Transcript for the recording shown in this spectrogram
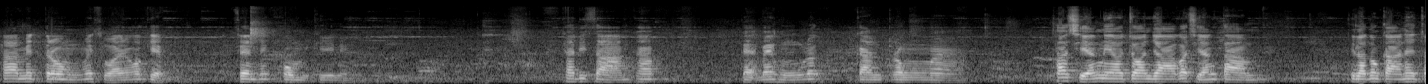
ถ้าไม่ตรงไม่สวยเราก็เก็บเส้นให้คมอีกทีหนึ่งท่าที่สามครับ แตะใบหูแล้วการตรงมา ถ้าเฉียงแนวจรยาวก็เฉียงตาม ที่เราต้องการให้จ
